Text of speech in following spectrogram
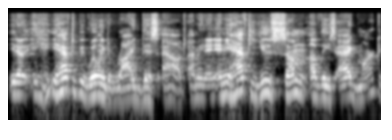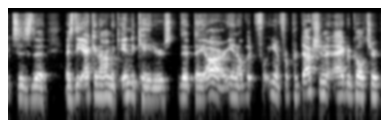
you know, you have to be willing to ride this out. I mean, and, and you have to use some of these ag markets as the as the economic indicators that they are. You know, but for you know, for production agriculture,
